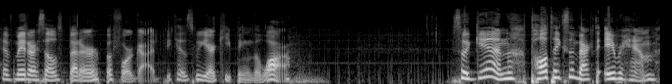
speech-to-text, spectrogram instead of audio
have made ourselves better before God because we are keeping the law. So again, Paul takes him back to Abraham,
